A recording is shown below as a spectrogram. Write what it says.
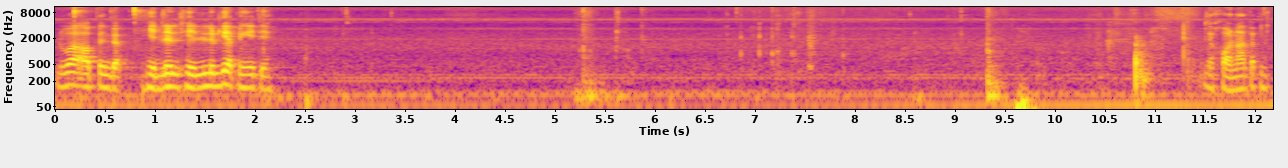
หรือว่าเอาเป็นแบบหินเรียบหินเรียบๆอย่างงี้ดีเดี๋ยวขอน้ำแป๊บนึง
